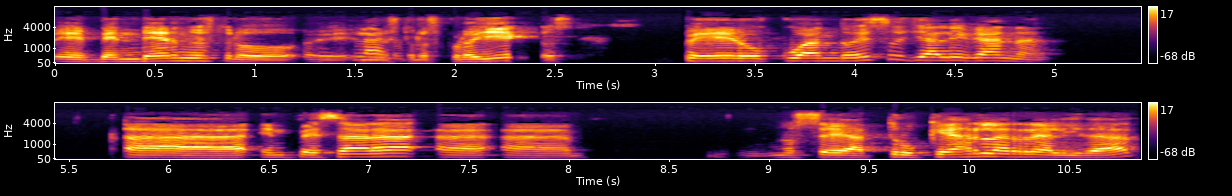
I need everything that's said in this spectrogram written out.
eh, vender nuestro, eh, nuestros proyectos. Pero cuando eso ya le gana a empezar a, no sé, a truquear la realidad,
